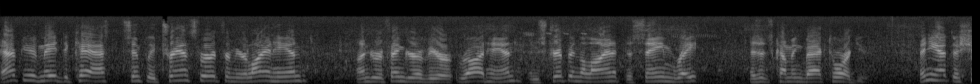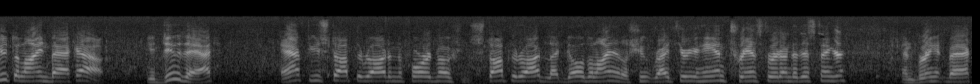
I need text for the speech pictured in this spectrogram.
After you've made the cast, simply transfer it from your line hand under a finger of your rod hand and strip in the line at the same rate as it's coming back toward you. Then you have to shoot the line back out. You do that after you stop the rod in the forward motion. Stop the rod, let go of the line, it'll shoot right through your hand, transfer it under this finger, and bring it back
